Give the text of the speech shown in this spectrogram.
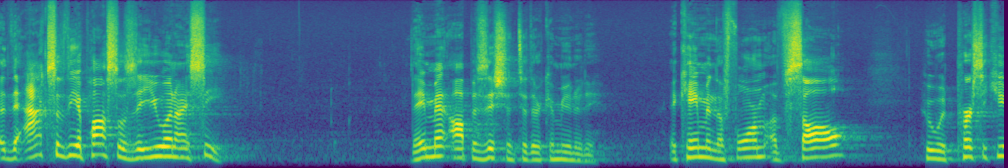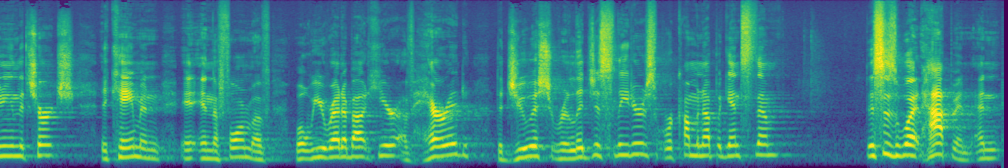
the acts of the apostles that you and I see, they met opposition to their community. It came in the form of Saul, who was persecuting the church. It came in, in the form of what we read about here of Herod. The Jewish religious leaders were coming up against them. This is what happened. And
